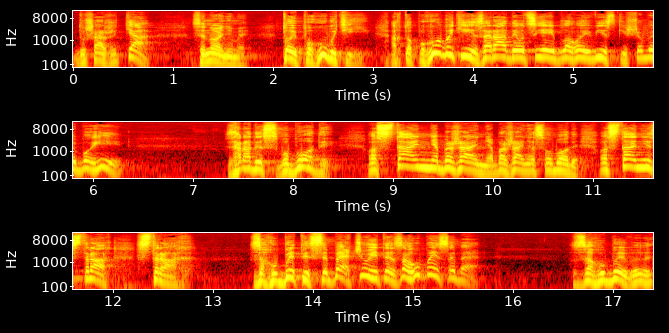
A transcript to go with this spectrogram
душа життя, синоніми, той погубить її. А хто погубить її заради оцієї благої вістки, що ви боги, заради свободи, останнє бажання, бажання свободи, останній страх, страх. Загубити себе, чуєте, загуби себе. Загуби,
